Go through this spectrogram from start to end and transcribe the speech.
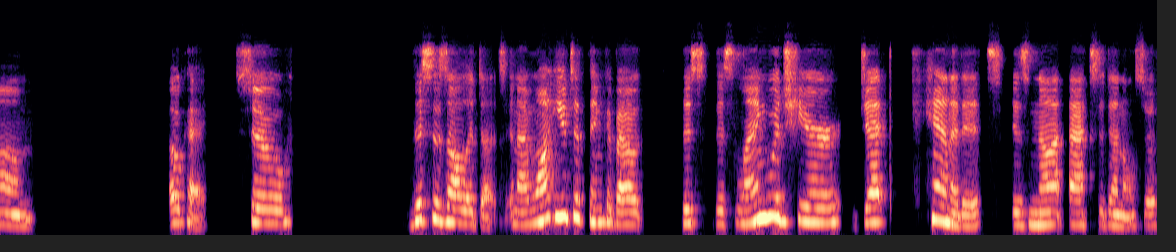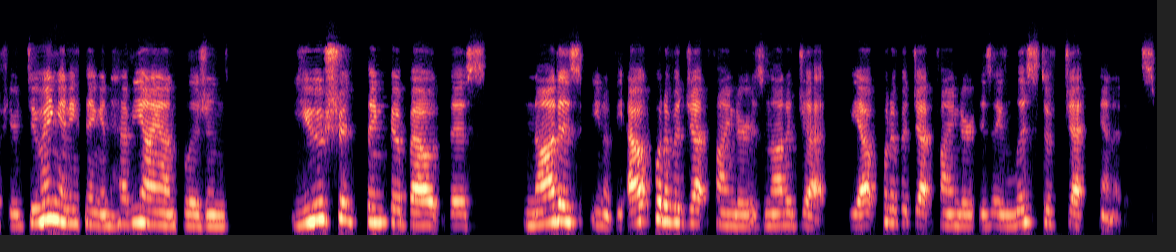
Um, okay, so this is all it does. And I want you to think about this, this language here, jet candidates is not accidental. So if you're doing anything in heavy ion collisions, you should think about this not as, you know, the output of a jet finder is not a jet. The output of a jet finder is a list of jet candidates.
